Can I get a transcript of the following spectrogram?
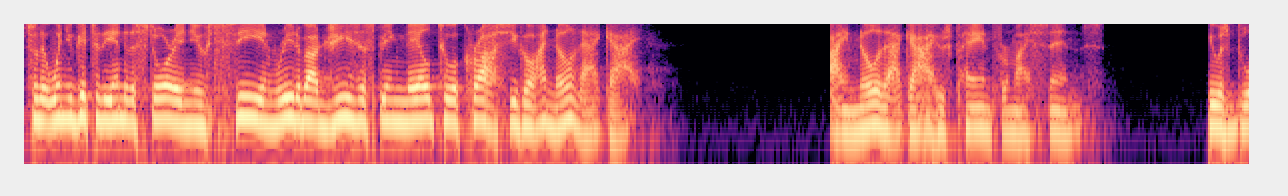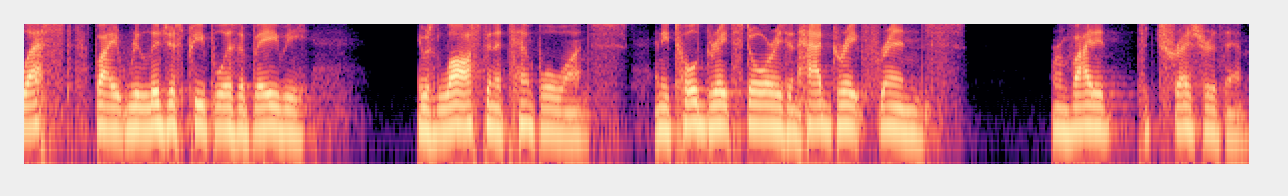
so that when you get to the end of the story and you see and read about Jesus being nailed to a cross, you go, I know that guy. I know that guy who's paying for my sins. He was blessed by religious people as a baby. He was lost in a temple once, and he told great stories and had great friends. We're invited to treasure them.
